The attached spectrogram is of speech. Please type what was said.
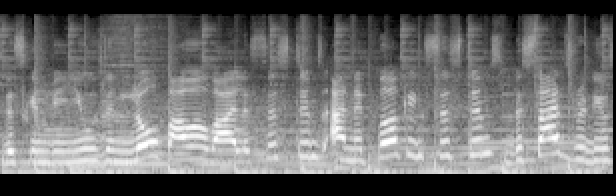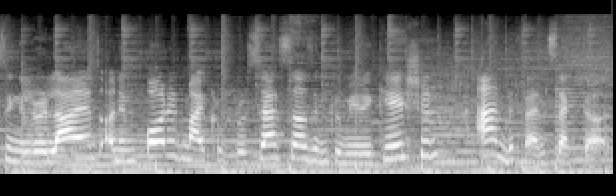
This can be used in low-power wireless systems and networking systems besides reducing reliance on imported microprocessors in communication and defense sectors.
